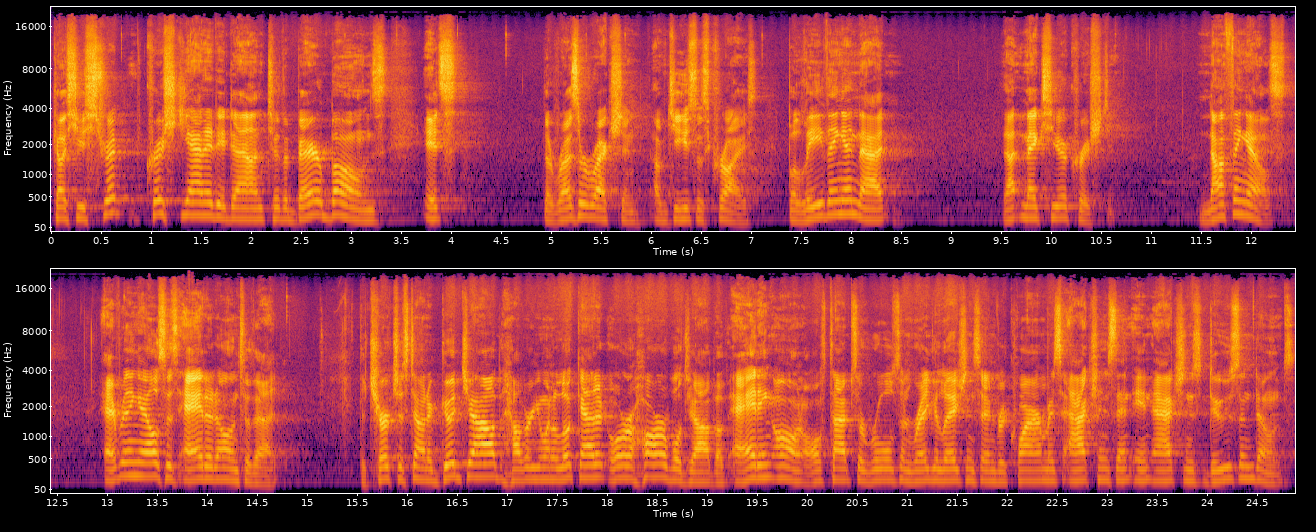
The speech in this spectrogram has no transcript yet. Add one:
Because you strip Christianity down to the bare bones, it's the resurrection of Jesus Christ. Believing in that, that makes you a Christian. Nothing else. Everything else is added on to that. The church has done a good job, however you want to look at it, or a horrible job of adding on all types of rules and regulations and requirements, actions and inactions, do's and don'ts.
